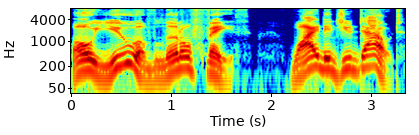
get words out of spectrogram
O you of little faith, why did you doubt?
